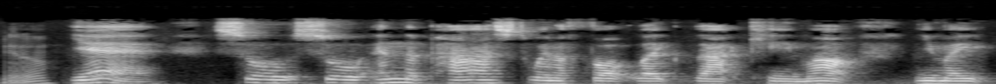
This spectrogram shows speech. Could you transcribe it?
You know. Yeah. So, so in the past, when a thought like that came up, you might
